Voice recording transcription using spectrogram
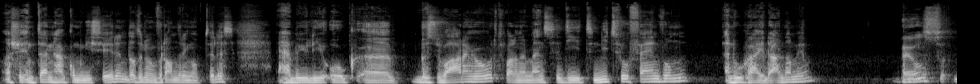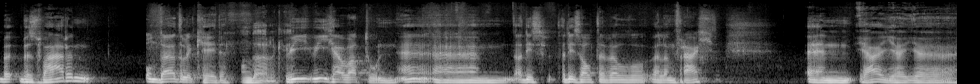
als je intern gaat communiceren dat er een verandering op til is, hebben jullie ook uh, bezwaren gehoord? Waren er mensen die het niet zo fijn vonden? En hoe ga je daar dan mee om? Bij ons be bezwaren onduidelijkheden. Onduidelijkheden. Wie, wie gaat wat doen? Hè? Uh, dat, is, dat is altijd wel, wel een vraag. En ja, je, je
